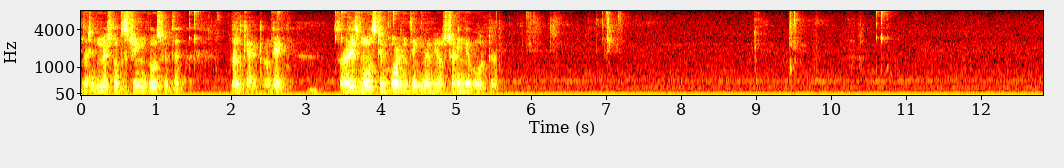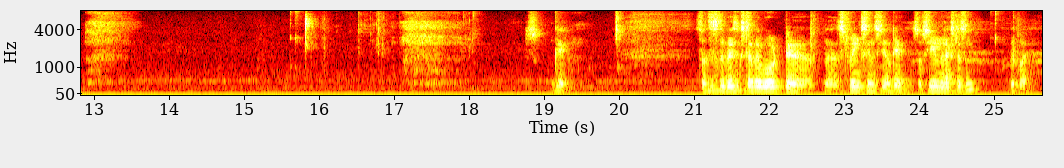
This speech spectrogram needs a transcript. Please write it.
the termination of the string goes with the null character okay? So that is most important thing when you are studying about uh, okay so this the basic stuff about uh, the strings in C okay? So see you in the next lesson. Goodbye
